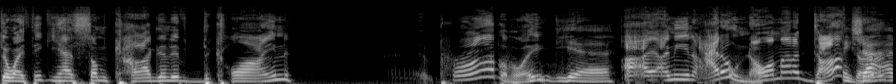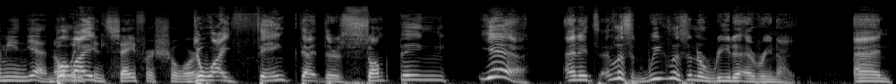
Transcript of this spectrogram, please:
Do I think he has some cognitive decline? Probably. Yeah. I, I mean, I don't know. I'm not a doctor. Exactly. I mean, yeah. Nobody like, can say for sure. Do I think that there's something? Yeah. And it's and listen, we listen to Rita every night. And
